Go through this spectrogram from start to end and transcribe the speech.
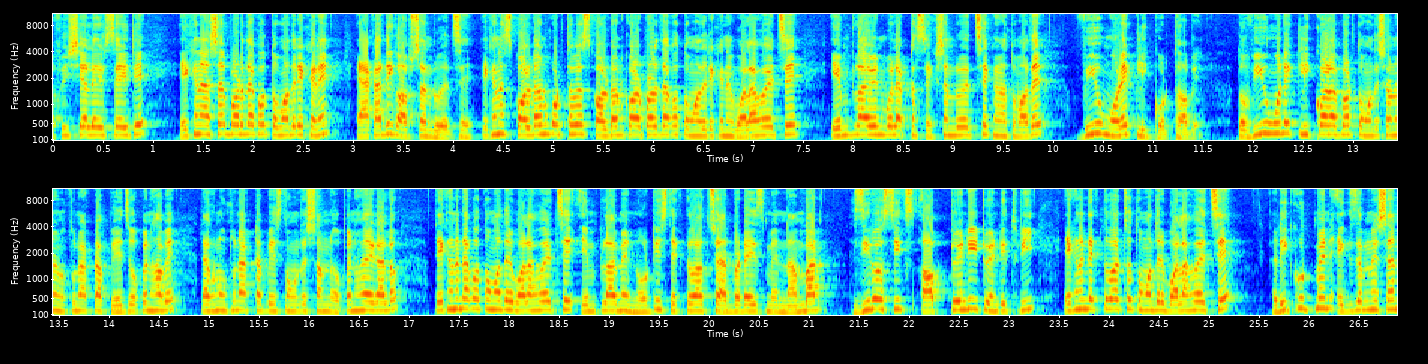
অফিসিয়াল ওয়েবসাইটে এখানে আসার পর দেখো তোমাদের এখানে একাধিক অপশান রয়েছে। এখানে স্কল ডাউন করতে হবে। স্কল ডাউন করার পর দেখো তোমাদের এখানে বলা হয়েছে এমপ্লয়মেন্ট বলে একটা সেকশন রয়েছে। এখানে তোমাদের ভিউ মোড়ে ক্লিক করতে হবে। তো ভিউ মোড়ে ক্লিক করার পর তোমাদের সামনে নতুন একটা পেজ ওপেন হবে। দেখো নতুন একটা পেজ তোমাদের সামনে ওপেন হয়ে গেল। তো এখানে দেখো তোমাদের বলা হয়েছে এমপ্লয়মেন্ট নোটিশ দেখতে পাচ্ছ advertisement number zero six of twenty twenty three এখানে দেখতে পাচ্ছ তোমাদের বলা হয়েছে recruitment examination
